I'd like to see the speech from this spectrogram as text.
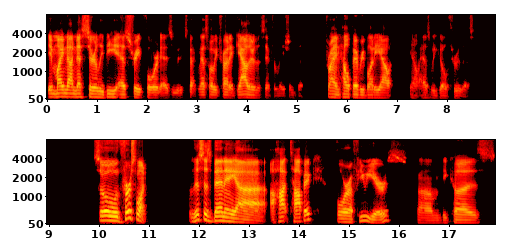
it might not necessarily be as straightforward as you would expect. And that's why we try to gather this information to try and help everybody out, you know, as we go through this. So the first one, this has been a uh, a hot topic for a few years um, because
